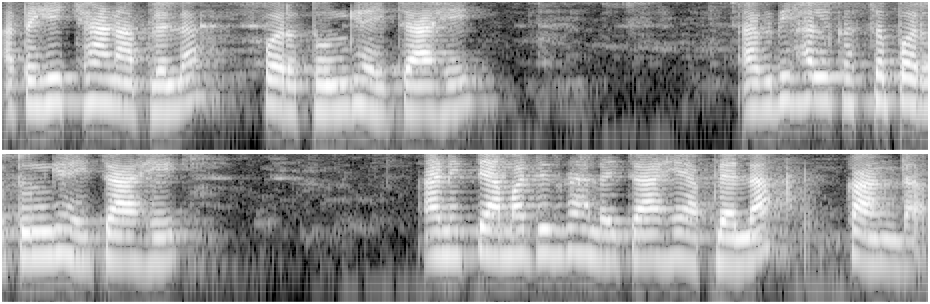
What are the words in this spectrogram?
आता हे छान आपल्याला परतून घ्यायचं आहे. अगदी हलकंसं परतून घ्यायचं आहे. आणि त्यामध्येच घालायचं आहे आपल्याला कांदा.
